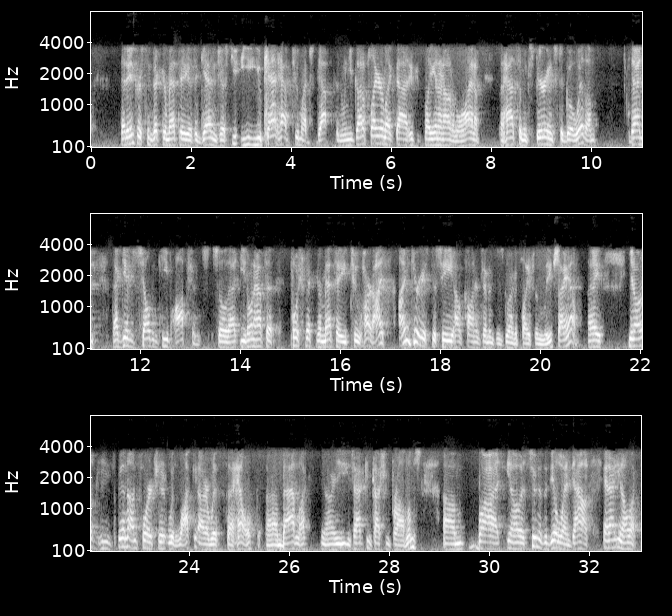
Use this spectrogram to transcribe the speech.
that interest in Victor Mete is again just you, you you can't have too much depth, and when you've got a player like that who can play in and out of the lineup but has some experience to go with him, then that gives Sheldon Keefe options so that you don't have to push Victor Mete too hard. I I'm curious to see how Connor Timmins is going to play for the Leafs. I am. I you know, he's been unfortunate with luck or with uh, health, um, bad luck. You know, he's had concussion problems. Um, but, you know, as soon as the deal went down, and I, you know, look,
